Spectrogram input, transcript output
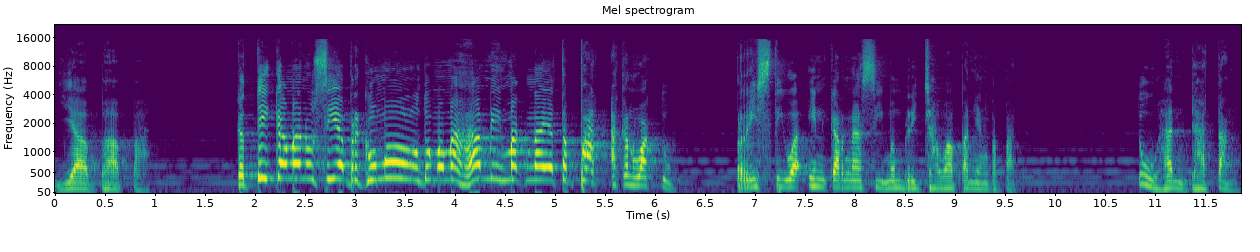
Ya Bapa. Ketika manusia bergumul untuk memahami makna yang tepat akan waktu, peristiwa inkarnasi memberi jawaban yang tepat. Tuhan datang.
